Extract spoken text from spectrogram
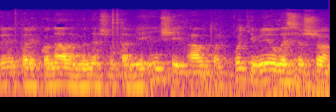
ви переконали мене, що там є інший автор. Потім виявилося, що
